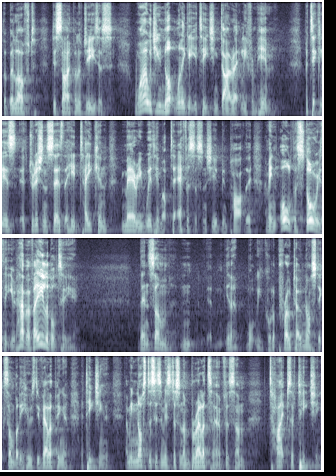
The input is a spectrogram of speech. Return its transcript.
the beloved disciple of Jesus, why would you not want to get your teaching directly from him? Particularly as uh, tradition says that he'd taken Mary with him up to Ephesus and she had been part of the, I mean, all the stories that you'd have available to you. Then some you know, what we call a proto Gnostic, somebody who's developing a, a, teaching. I mean, Gnosticism is just an umbrella term for some types of teaching.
